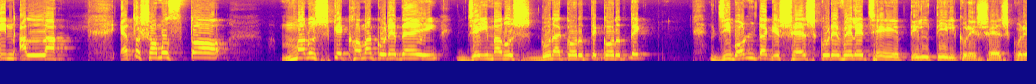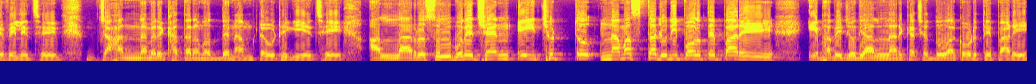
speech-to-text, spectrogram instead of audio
দিন আল্লাহ এত সমস্ত মানুষকে ক্ষমা করে দেয়, যেই মানুষ গুণা করতে করতে জীবনটাকে শেষ করে ফেলেছে, তিল তিল করে শেষ করে ফেলেছে। জাহান নামের খাতার মধ্যে নামটা উঠে গিয়েছে। আল্লাহ রসুল বলেছেন, এই ছোট্ট নামাজটা যদি পড়তে পারে, এভাবে যদি আল্লাহর কাছে দোয়া করতে পারে,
